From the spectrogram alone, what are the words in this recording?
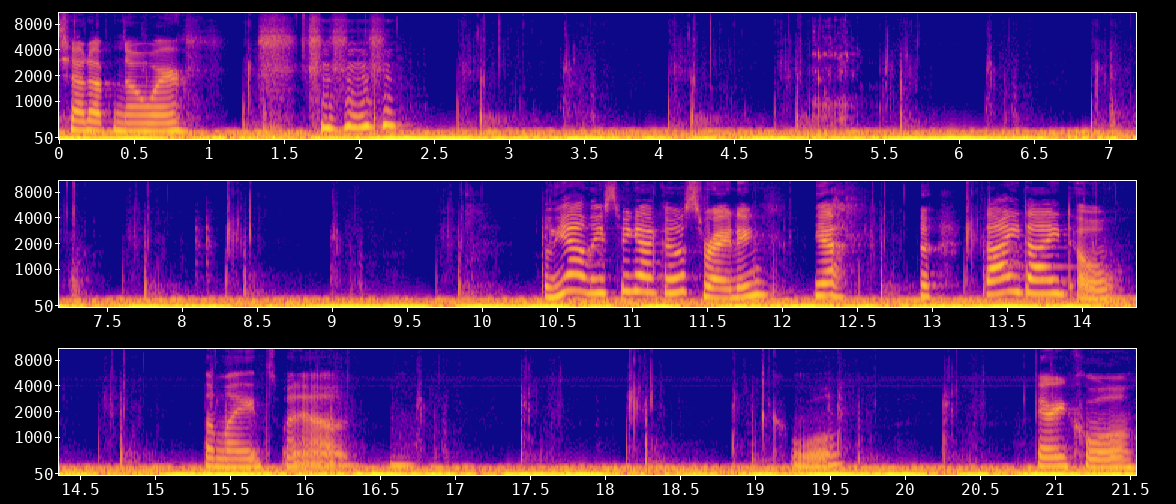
Shut up, nowhere. well, oh, yeah, at least we got ghost writing. Yeah. Die, died. Oh. The lights went out. Cool. Very cool.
